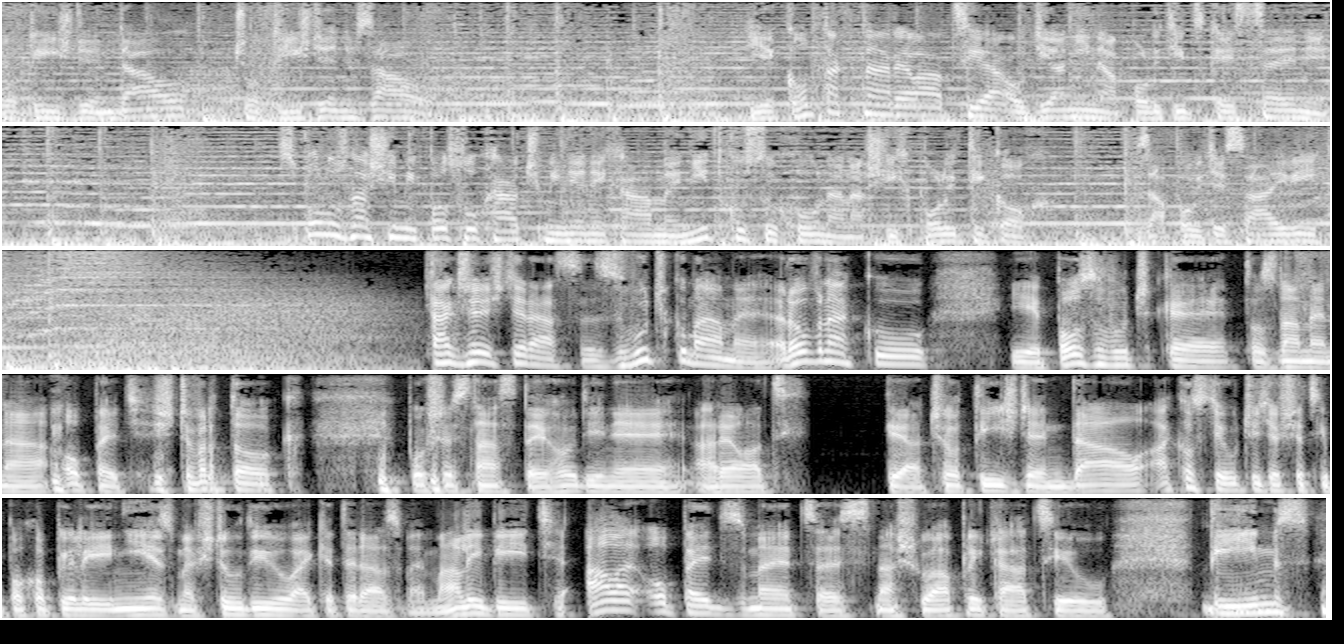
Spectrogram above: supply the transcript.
Čo týždeň dal, čo týždeň vzal. Je kontaktná relácia o dianí na politickej scéne. Spolu s našimi poslucháčmi nenecháme nitku suchú na našich politikoch. Zapojte sa aj vy. Takže ešte raz, zvučku máme rovnakú, je po zvučke, to znamená opäť štvrtok po 16. hodine a relácia čo týždeň dal. Ako ste určite všetci pochopili, nie sme v štúdiu, aj keď teda sme mali byť, ale opäť sme cez našu aplikáciu Teams.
